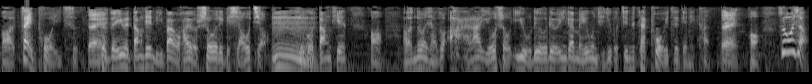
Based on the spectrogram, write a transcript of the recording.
啊。再破一次，对，对不对？因为当天礼拜五还有收了一个小脚，嗯，结果当天啊，很多人想说啊，那有手一五六六应该没问题，结果今天再破一次给你看，对，好，所以我想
